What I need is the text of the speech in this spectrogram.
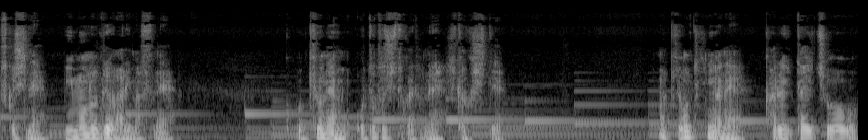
少しね、見物ではありますね。ここ去年、一昨年とかとね、比較して、まあ、基本的にはね、軽い体調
